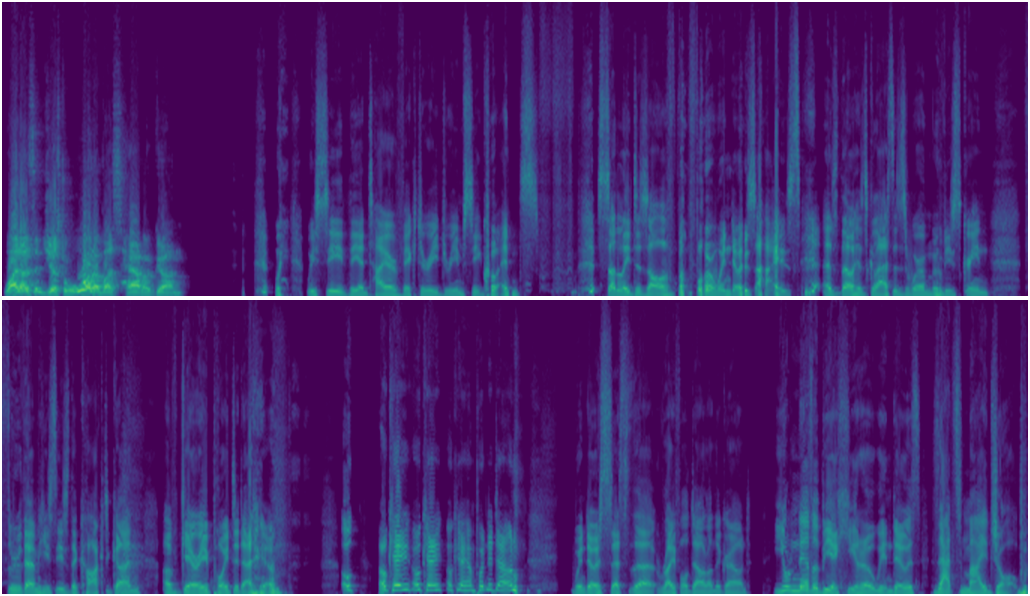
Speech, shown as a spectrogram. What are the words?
Why doesn't just one of us have a gun? We, we see the entire victory dream sequence suddenly dissolve before Windows' eyes as though his glasses were a movie screen. Through them, he sees the cocked gun of Gary pointed at him. Oh, okay, okay, okay, I'm putting it down. Windows sets the rifle down on the ground. You'll never be a hero, Windows. That's my job.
